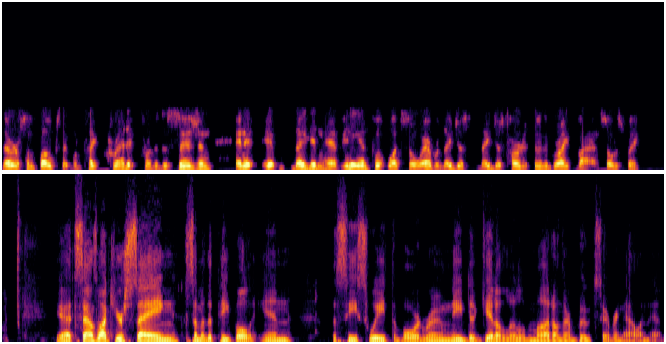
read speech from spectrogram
there are some folks that would take credit for the decision and it, it they didn't have any input whatsoever. They just they just heard it through the grapevine, so to speak. Yeah, it sounds like you're saying some of the people in the C suite, the boardroom need to get a little mud on their boots every now and then.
